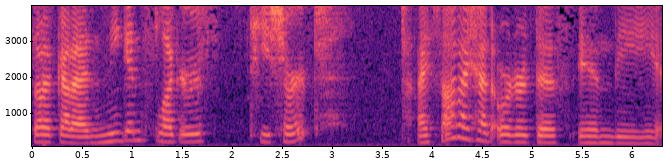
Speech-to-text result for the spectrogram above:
so I've got a Negan Sluggers t-shirt. I thought I had ordered this in the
